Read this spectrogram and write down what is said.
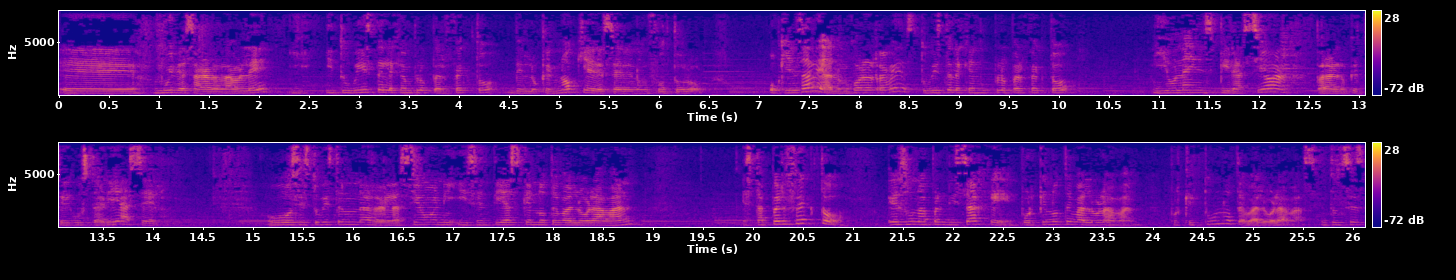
eh, muy desagradable y, tuviste el ejemplo perfecto de lo que no quieres ser en un futuro. O quién sabe, a lo mejor al revés, tuviste el ejemplo perfecto y una inspiración para lo que te gustaría hacer. O si estuviste en una relación y sentías que no te valoraban, está perfecto, es un aprendizaje. ¿Por qué no te valoraban? Porque tú no te valorabas. Entonces,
